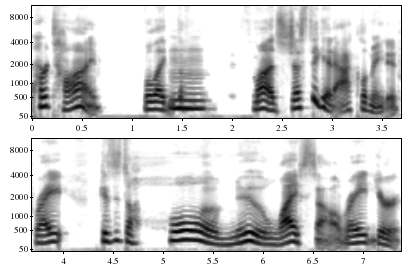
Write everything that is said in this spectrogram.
part time for like mm months just to get acclimated, right? Because it's a whole new lifestyle, right? You're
